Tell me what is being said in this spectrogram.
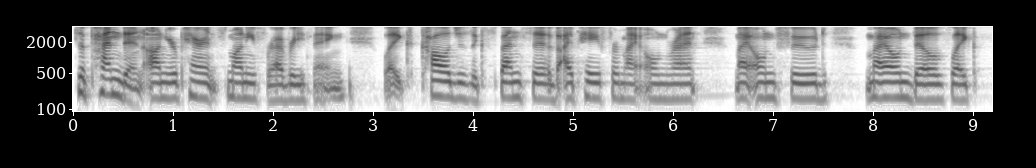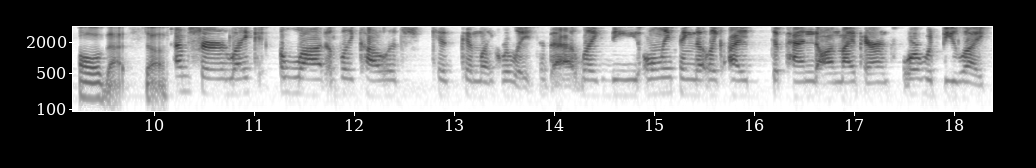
dependent on your parents' money for everything. Like, college is expensive. I pay for my own rent, my own food, my own bills. Like, all of that stuff. I'm sure like a lot of like college kids can like relate to that. Like the only thing that like I depend on my parents for would be like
